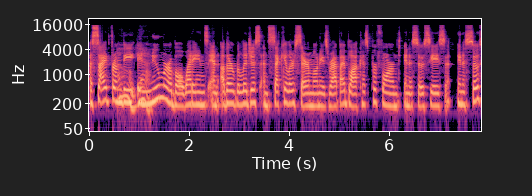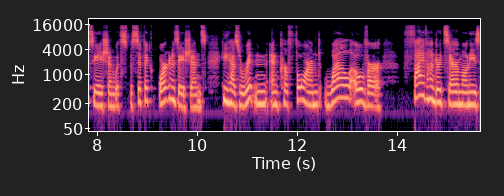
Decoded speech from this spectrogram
Aside from the Oh, yeah. innumerable weddings and other religious and secular ceremonies Rabbi Block has performed in association in association with specific organizations, he has written and performed well over 500 ceremonies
